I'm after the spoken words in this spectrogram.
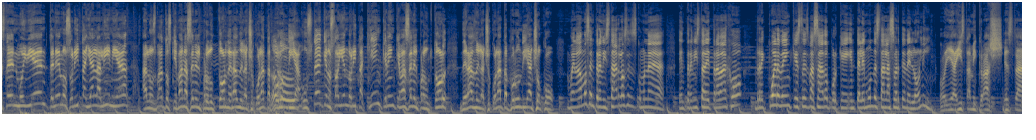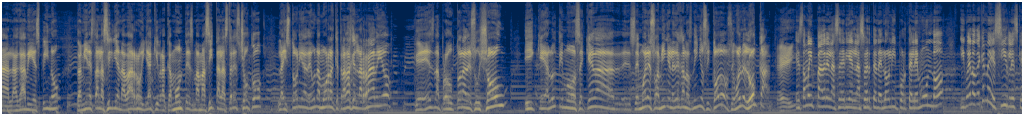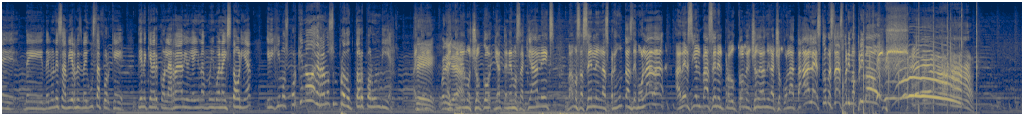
Estén muy bien. Tenemos ahorita ya en la línea a los vatos que van a ser el productor de Erasmo y la Chocolata por un día. Usted que nos está oyendo ahorita, ¿quién creen que va a ser el productor de Erasmo y la Chocolata por un día, Choco? Bueno, vamos a entrevistarlos. Esa es como una entrevista de trabajo. Recuerden que esto es basado porque en Telemundo está la suerte de Loli. Oye, ahí está mi crush. Está la Gaby Espino. También está la Silvia Navarro y Jackie Bracamontes. Mamacita, las tres Choco. La historia de una morra que trabaja en la radio, que es la productora de su show. Y que al último se queda, eh, se muere su amiga y le deja a los niños y todo. Se vuelve loca. Está muy padre la serie La suerte de Loli por Telemundo. Y bueno, déjenme decirles que de, de lunes a viernes me gusta porque tiene que ver con la radio y hay una muy buena historia. Y dijimos, ¿por qué no agarramos un productor por un día? Ahí, buena ahí idea. tenemos Choco, ya tenemos aquí a Alex. Vamos a hacerle las preguntas de volada. A ver si él va a ser el productor del show de Erasmo y la Chocolata. Alex, ¿cómo estás, primo, primo?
